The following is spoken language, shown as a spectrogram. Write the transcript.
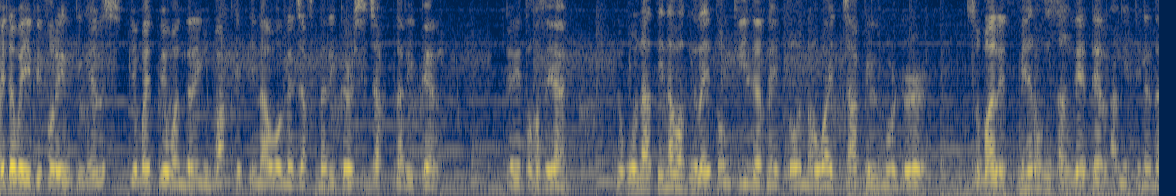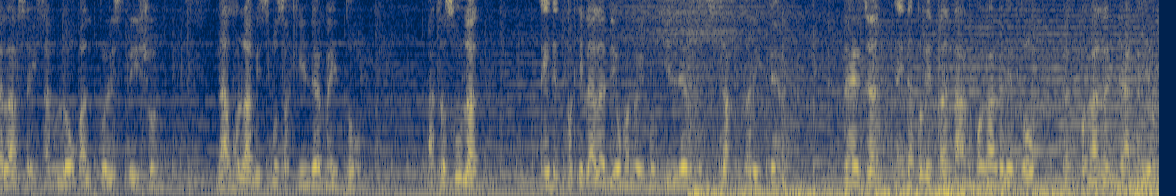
By the way, before anything else, you might be wondering bakit tinawag na Jack the Ripper si Jack the Ripper. Ganito kasi yan. Noong una, tinawag nila itong killer na ito na Whitechapel Murderer. Subalit, merong isang letter ang ipinadala sa isang local police station na mula mismo sa killer na ito. At sa sulat, ay nagpakilala di umano itong killer na si Jack the Ripper. Dahil dyan, ay napalitan na ang pangalan nito ng pangalan niya ngayon.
